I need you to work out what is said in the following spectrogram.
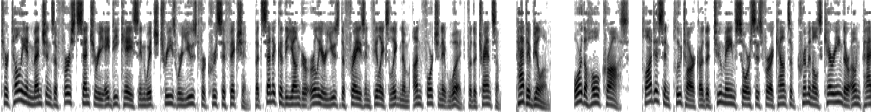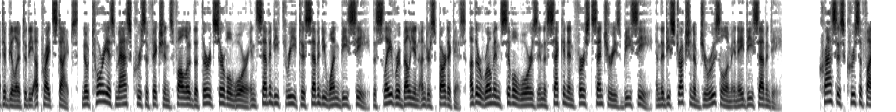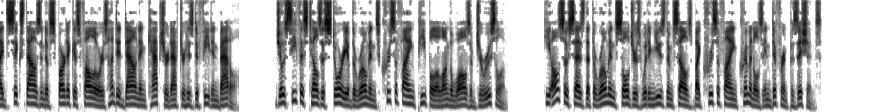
Tertullian mentions a 1st century AD case in which trees were used for crucifixion, but Seneca the Younger earlier used the phrase and felix lignum unfortunate wood for the transom patibulum, or the whole cross. Plautus and Plutarch are the two main sources for accounts of criminals carrying their own patibula to the upright stipes. Notorious mass crucifixions followed the Third Servile War in 73 to 71 BC, the slave rebellion under Spartacus, other Roman civil wars in the 2nd and 1st centuries BC, and the destruction of Jerusalem in AD 70. Crassus crucified 6,000 of Spartacus' followers hunted down and captured after his defeat in battle. Josephus tells a story of the Romans crucifying people along the walls of Jerusalem. He also says that the Roman soldiers would amuse themselves by crucifying criminals in different positions.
